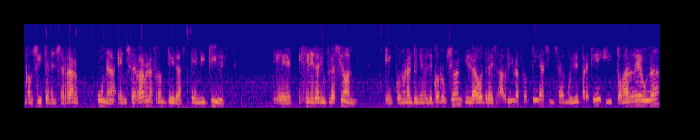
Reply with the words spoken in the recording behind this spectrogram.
consisten en cerrar una, en cerrar las fronteras, emitir, eh, generar inflación eh, con un alto nivel de corrupción, y la otra es abrir las fronteras sin saber muy bien para qué y tomar deuda,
